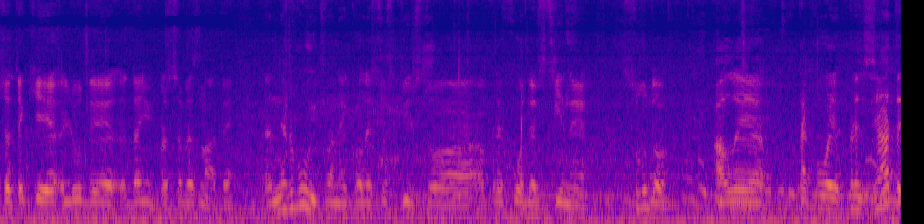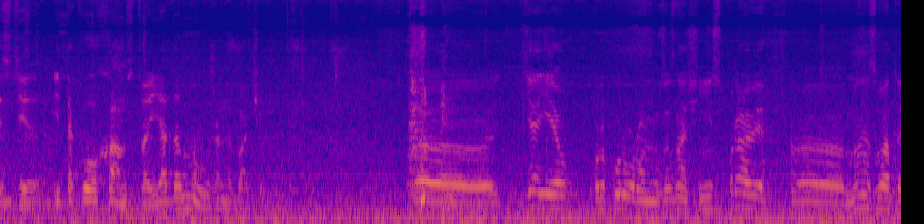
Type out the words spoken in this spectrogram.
Все-таки люди дають про себе знати. Нервують вони, коли суспільство приходить в стіни суду, але такої предвзятості і такого хамства я давно вже не бачив. Е, Я є прокурором у зазначеній справі. Е, Мене звати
